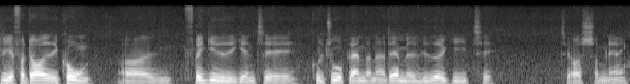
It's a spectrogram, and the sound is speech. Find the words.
bliver fordøjet i kon og øh, frigivet igen til kulturplanterne og dermed videregivet til, til os som næring.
